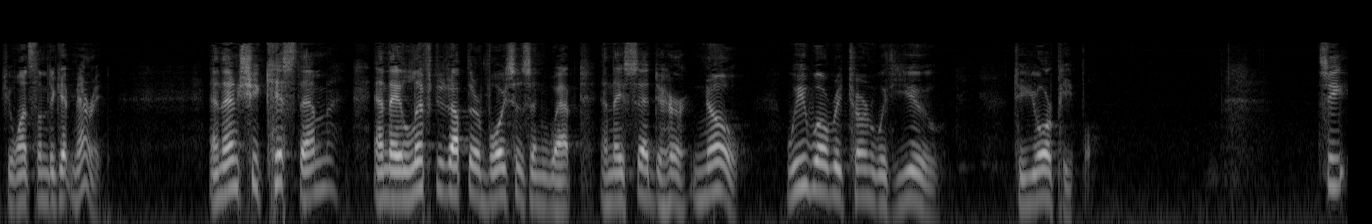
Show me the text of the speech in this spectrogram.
She wants them to get married. And then she kissed them, and they lifted up their voices and wept. And they said to her, No, we will return with you to your people. See,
